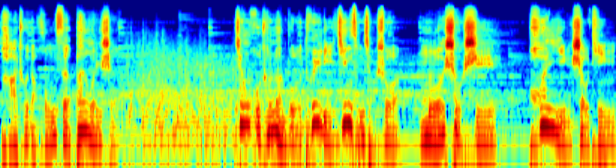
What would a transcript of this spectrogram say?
爬出的红色斑纹蛇。江户川乱步推理惊悚小说《魔术师》，欢迎收听。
